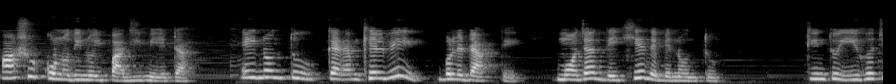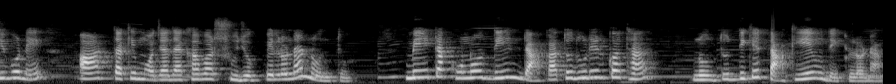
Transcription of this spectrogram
আসুক কোনোদিন ওই পাজি মেয়েটা। এই নন্তু, ক্যারাম খেলবি? বলে ডাকতে। মজা দেখিয়ে দেবে নন্তু। কিন্তু ইহ জীবনে আর তাকে মজা দেখাবার সুযোগ পেল না নন্তু। মেয়েটা কোনো দিন ডাকা তো দূরের কথা নন্তুর দিকে তাকিয়েও দেখল না।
